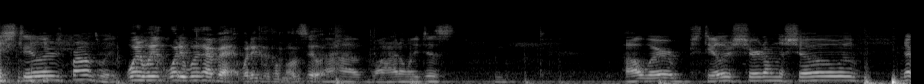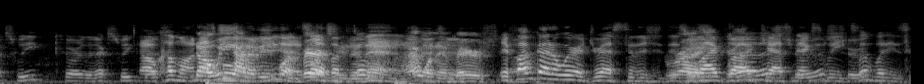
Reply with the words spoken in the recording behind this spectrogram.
officially Steelers Browns week. What do we what do we got back? What do you come on? Let's do it. Uh, why don't we just? I'll wear Steelers shirt on the show next week or the next week. Oh come on! no, we gotta be more embarrassing than that. me. I want to embarrass you. If I've got to wear a dress to this, this Right. live broadcast true, next week, true. somebody's.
